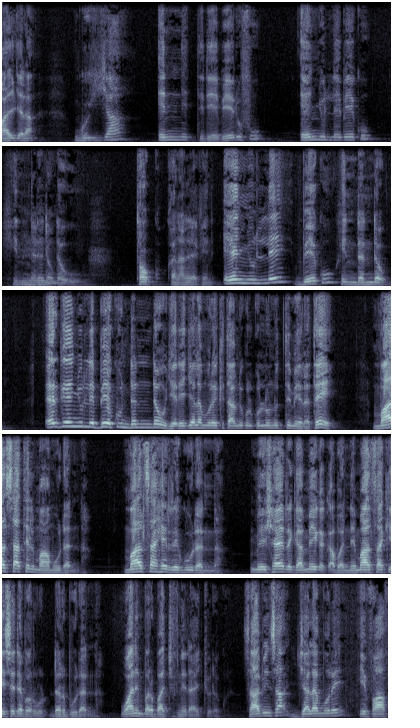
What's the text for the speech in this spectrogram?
maal jedha? Guyyaa inni itti deebi'ee dhufu eenyullee beekuu hin danda'u. Tokko kanaanidha keenya eenyullee beekuu hin danda'u. Erga eenyullee beekuu hin danda'u jedhee jala muree kitaabni qulqulluu nutti meera ta'e maalsaa tilmaamuu danna maalsaa herreguu danna meeshaa herregaa meeqa qabannee maalsaa keessa darbuu danna waan hin barbaachifnedha jechuudha kun. Sababiinsaa jala muree ifaaf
